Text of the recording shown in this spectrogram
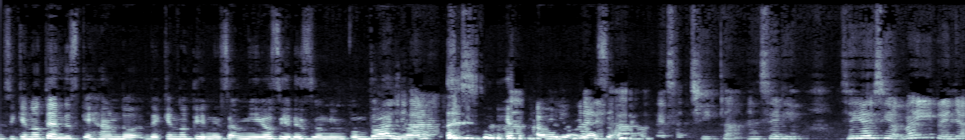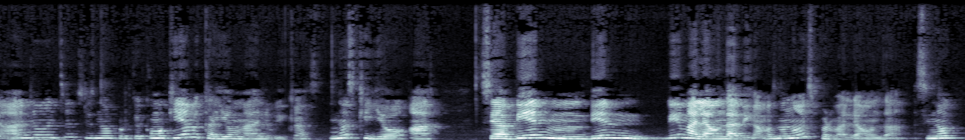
Así que no te andes quejando de que no tienes amigos y eres un impuntual, ¿no? de esa chica, en serio. O sea, yo decía, va a ir ella, ah, no, entonces no, porque como que ya me cayó mal, ubicas. No es que yo, ah, sea bien, bien, bien mala onda, digamos, no, no es por mala onda, sino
